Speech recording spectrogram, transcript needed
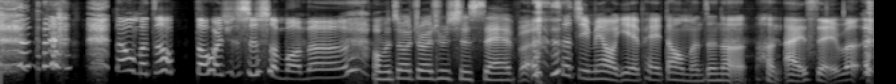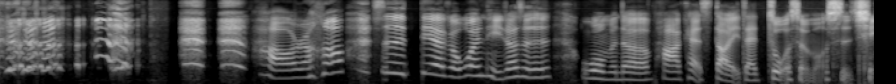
那我们之后都会去吃什么呢？我们之后就会去吃 Seven。这集没有夜配，但我们真的很爱 Seven。好，然后 是第二个问题，就是我们的 podcast 到底在做什么事情？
